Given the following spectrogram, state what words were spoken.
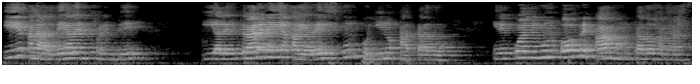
ir a la aldea de enfrente y al entrar en ella hallaréis un pollino atado, en el cual ningún hombre ha montado jamás.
